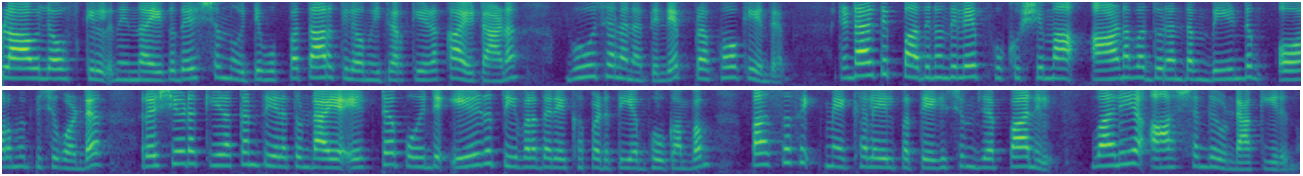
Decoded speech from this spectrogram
പ്ലാവ്ലോസ്കിൽ നിന്ന് ഏകദേശം നൂറ്റി മുപ്പത്തി ആറ് കിലോമീറ്റർ കിഴക്കായിട്ടാണ് ഭൂചലനത്തിന്റെ പ്രഭവകേന്ദ്രം. രണ്ടായിരത്തി പതിനൊന്നിലെ ഫുകുഷിമ ആണവ ദുരന്തം വീണ്ടും ഓർമ്മിപ്പിച്ചുകൊണ്ട് റഷ്യയുടെ കിഴക്കൻ തീരത്തുണ്ടായ എട്ട് പോയിന്റ് ഏഴ് തീവ്രത രേഖപ്പെടുത്തിയ ഭൂകമ്പം പസഫിക് മേഖലയിൽ പ്രത്യേകിച്ചും ജപ്പാനിൽ വലിയ ആശങ്കയുണ്ടാക്കിയിരുന്നു.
